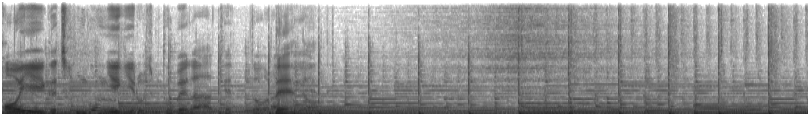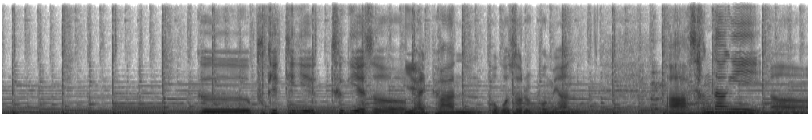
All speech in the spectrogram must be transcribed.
거의 그 천공 얘기로 좀 도배가 됐더라고요. 네, 네. 그 북핵 특위, 특위에서 예. 발표한 보고서를 보면 아, 상당히 어,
